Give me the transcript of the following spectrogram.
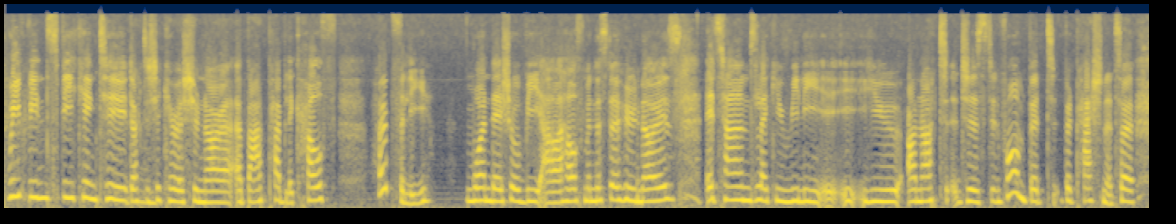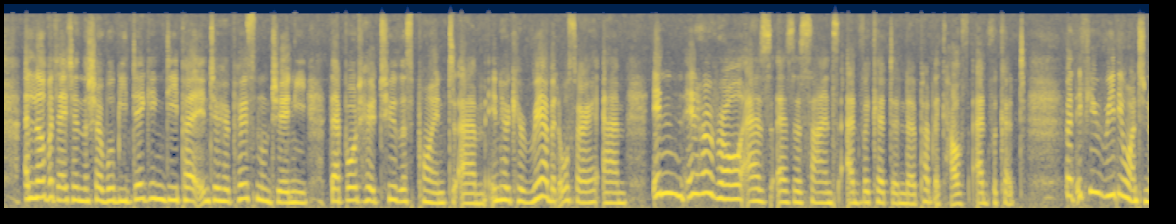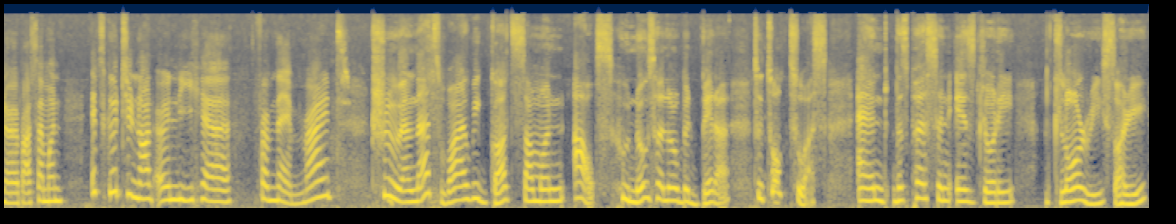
We've been speaking to Dr. Shakira Choonara about public health. Hopefully, one day she'll be our health minister who knows? It sounds like you really you are not just informed but but passionate. So a little bit later in the show we'll be digging deeper into her personal journey that brought her to this point um, in her career but also um, in in her role as as a science advocate and a public health advocate. But if you really want to know about someone it's good to not only hear from them, right? True, and that's why we got someone else who knows her a little bit better to talk to us. And this person is Glory, Glory, sorry,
